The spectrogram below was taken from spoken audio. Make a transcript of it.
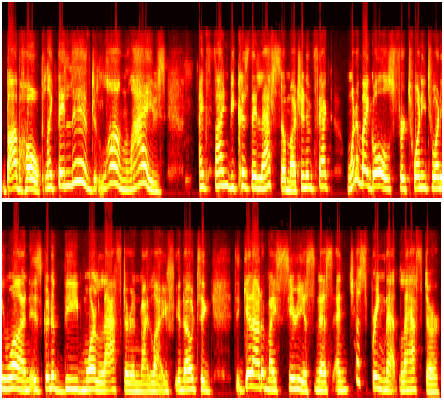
Bob Hope, like they lived long lives. I find because they laugh so much. And in fact, one of my goals for 2021 is going to be more laughter in my life you know to to get out of my seriousness and just bring that laughter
